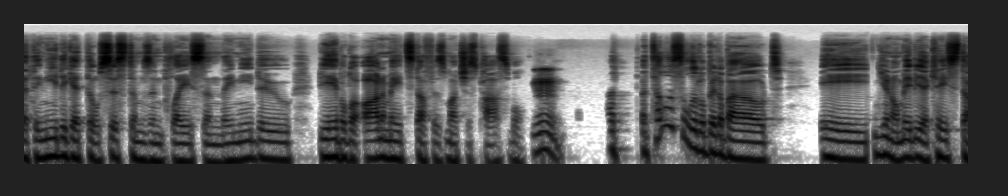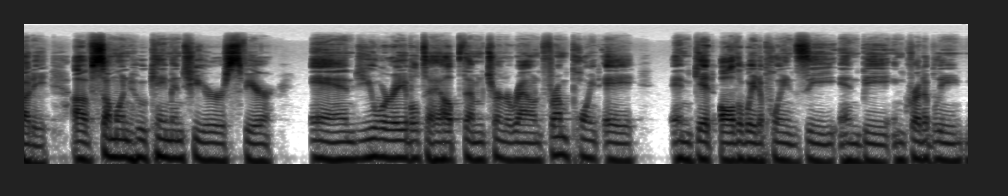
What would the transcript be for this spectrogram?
that they need to get those systems in place and they need to be able to automate stuff as much as possible mm. uh, uh, tell us a little bit about a you know maybe a case study of someone who came into your sphere and you were able to help them turn around from point A and get all the way to point Z and be incredibly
